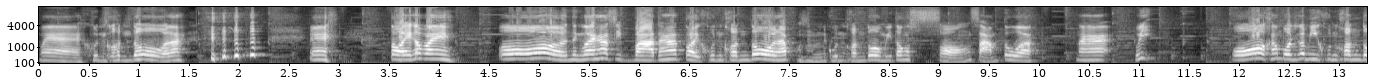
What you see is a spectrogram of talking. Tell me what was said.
แม่คุณคอนโดนะเอ้ต่อยเข้าไป โอ้หนึ่งร้อยห้าสิบบาทนะฮะ ต่อยคุณคอนโดนะครับคุณคอนโดมีต้องสองสามตัวนะฮะวิโอ้ข้างบนก็มีคุณคอนโด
